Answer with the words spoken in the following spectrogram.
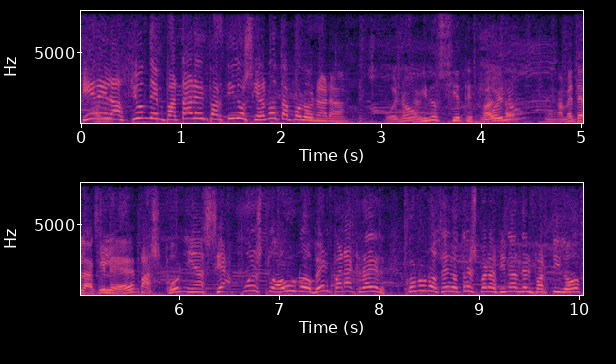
Tiene la opción de empatar el partido si anota Polonara. Bueno, Ha habido siete faltas. Bueno. Venga, métela, Aquile, ¿eh? Basconia se ha puesto a uno, ver para creer, con 1-0-3 para el final del partido.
